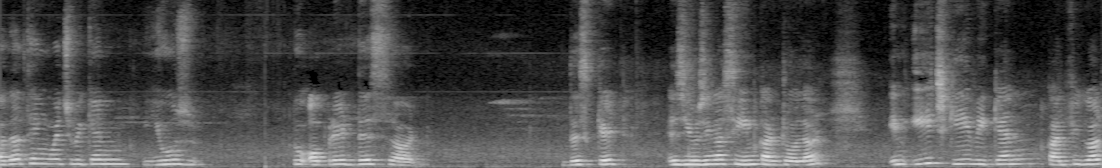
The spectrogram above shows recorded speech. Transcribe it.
other thing which we can use to operate this uh, this kit is using a scene controller. In each key we can configure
